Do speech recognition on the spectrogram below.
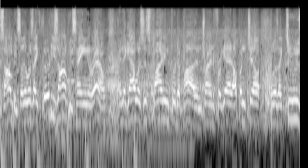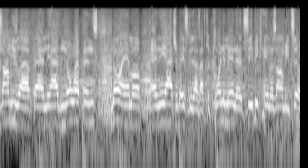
zombies. So there was like 30 zombies hanging around and the guy was just fighting through the pile and trying to forget up until there was like two zombies left and they had no weapons no ammo and he actually basically does after 20 minutes he became a zombie too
